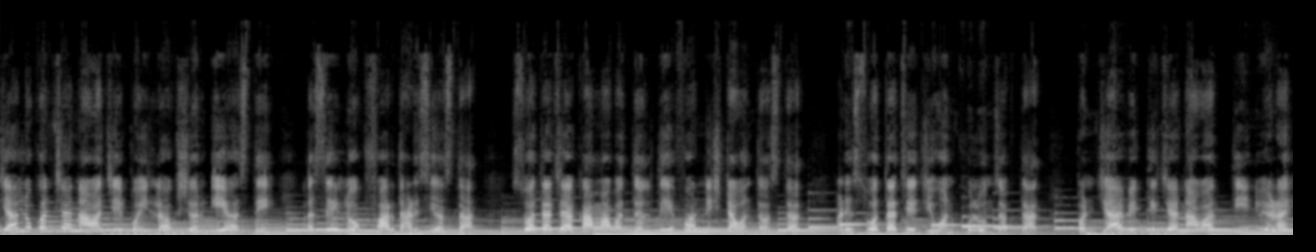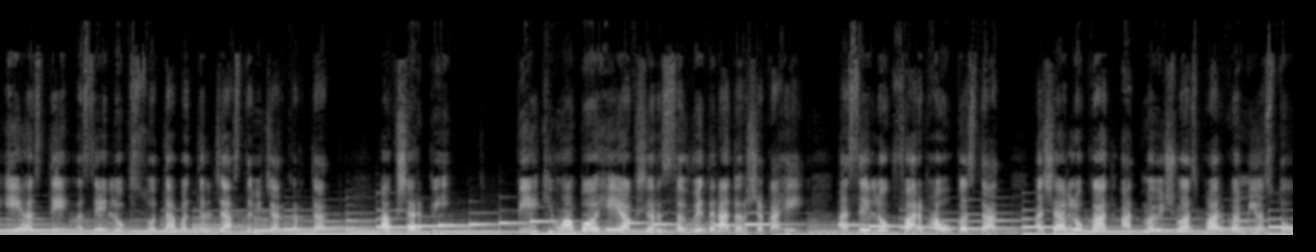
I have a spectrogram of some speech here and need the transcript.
ज्या लोकांच्या नावाचे पहिलं अक्षर ए असते असे लोक फार धाडसी असतात. स्वतःच्या कामाबद्दल ते फार निष्ठावंत असतात आणि स्वतःचे जीवन खुलून जगतात. पण ज्या व्यक्तीच्या नावात तीन वेळा ए असते असे लोक स्वतःबद्दल जास्त विचार करतात. अक्षर बी. बी किंवा ब हे अक्षर संवेदना दर्शक आहे. असे लोक फार भावुक असतात. अशा लोकात आत्मविश्वास फार कमी असतो.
